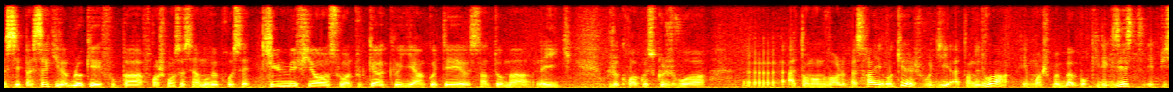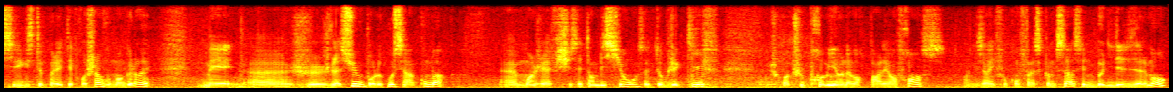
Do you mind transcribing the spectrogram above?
c'est pas ça qui va bloquer. Faut pas, franchement, ça c'est un mauvais procès. Qu'il y ait une méfiance ou en tout cas qu'il y ait un côté euh, Saint Thomas laïque, je crois que ce que je vois, euh, attendons de voir le passerail. Ok, je vous dis, attendez de voir. Et moi, je me bats pour qu'il existe. Et puis, s'il n'existe pas l'été prochain, vous m'engueulerez. Mais euh, je, l'assume. Pour le coup, c'est un combat. Euh, moi, j'ai affiché cette ambition, cet objectif. Je crois que je suis le premier à en avoir parlé en France, en disant il faut qu'on fasse comme ça. C'est une bonne idée des Allemands.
